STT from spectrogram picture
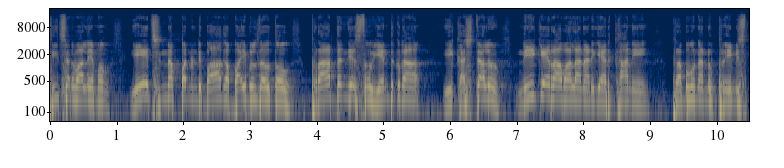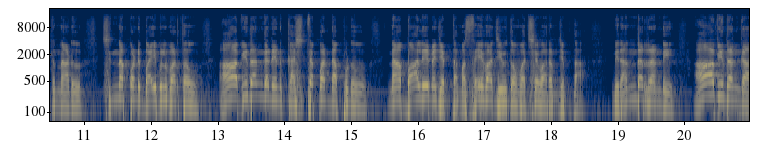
టీచర్ వాళ్ళేమో ఏ చిన్నప్పటి నుండి బాగా బైబిల్ చదువుతావు ప్రార్థన చేస్తావు ఎందుకురా ఈ కష్టాలు? నీకే రావాలని అడిగారు కానీ ప్రభువు నన్ను ప్రేమిస్తున్నాడు. చిన్నప్పటి బైబిల్ పడతావు. ఆ విధంగా నేను కష్టపడ్డప్పుడు నా బాల్యమే చెప్తా మా సేవా జీవితం వచ్చే వారం చెప్తా. మీరందరు రండి. ఆ విధంగా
